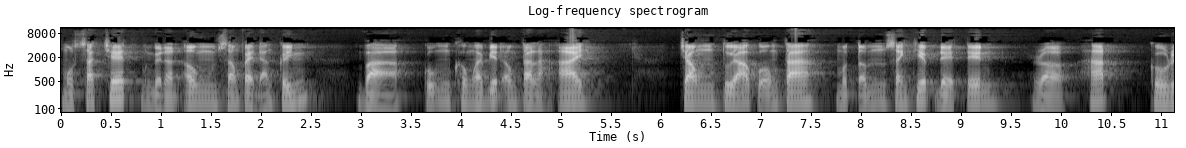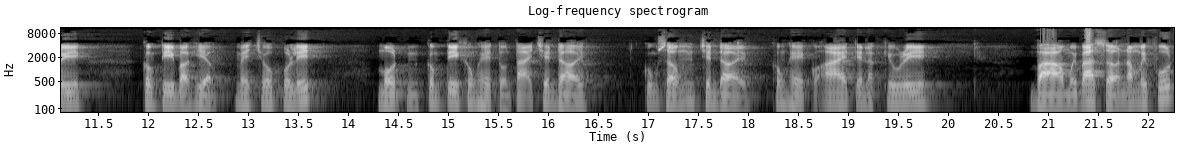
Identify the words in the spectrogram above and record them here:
một xác chết, một người đàn ông sáng vẻ đáng kính và cũng không ai biết ông ta là ai. Trong túi áo của ông ta, một tấm danh thiếp để tên R.H. Curry, công ty bảo hiểm Metropolis, một công ty không hề tồn tại trên đời. Cũng sống trên đời không hề có ai tên là Curie. Vào 13 giờ 50 phút,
